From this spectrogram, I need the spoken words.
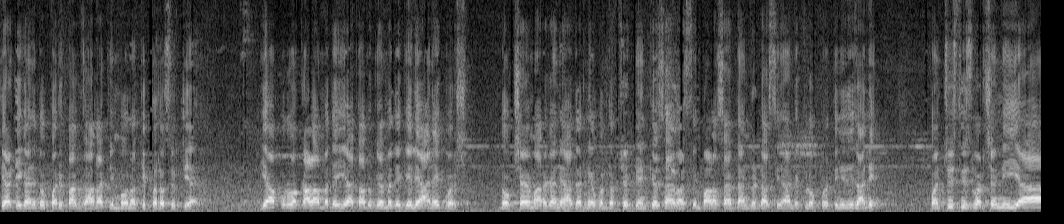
त्या ठिकाणी तो परिपाक झाला किंबहुना ती फलश्रुती आहे. या पूर्व काळामध्ये या तालुक्यामध्ये गेले अनेक वर्ष. लोकशाही मार्गाने आदरणीय वल्लभशेठ बेनके साहेब असतील बाळासाहेब दांगड असतील अनेक लोकप्रतिनिधी झाले. पंचवीस तीस वर्ष मी या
